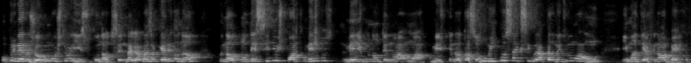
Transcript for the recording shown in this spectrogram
O primeiro jogo mostrou isso, com o Náutico sendo melhor, mas eu querendo ou não, o Náutico não decide e o esporte, mesmo, mesmo não tendo uma, uma, mesmo tendo atuação ruim, consegue segurar pelo menos um a um e manter a final aberta.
